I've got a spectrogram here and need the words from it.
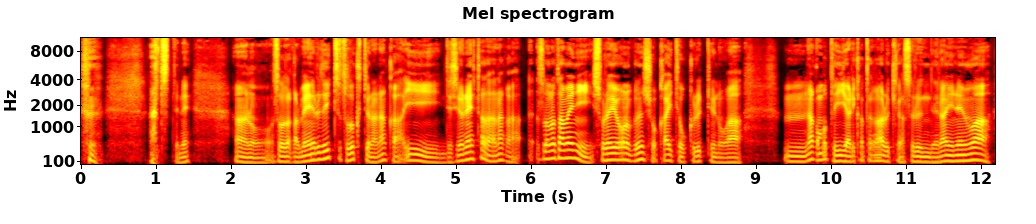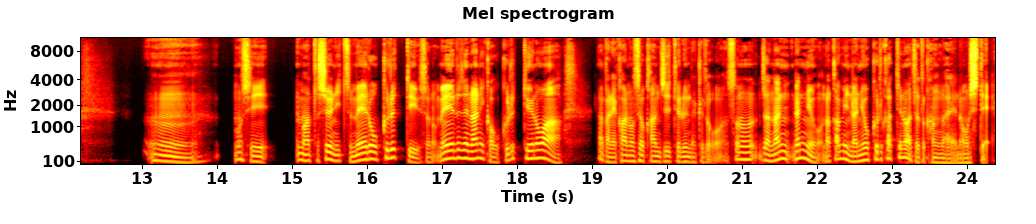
なんつってね。あの、そうだからメールで一通届くっていうのはなんかいいんですよね。ただなんか、そのためにそれ用の文章を書いて送るっていうのが、うん、なんかもっといいやり方がある気がするんで、来年は、うん、もし、また週に一通メールを送るっていう、そのメールで何か送るっていうのは、なんかね、可能性を感じてるんだけど、その、じゃあ何、何を、中身に何を送るかっていうのはちょっと考え直して、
